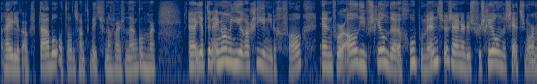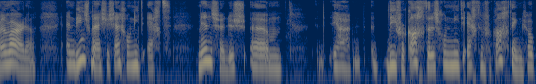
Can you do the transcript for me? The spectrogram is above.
redelijk acceptabel. Althans, hangt een beetje vanaf waar je vandaan komt. Maar uh, je hebt een enorme hiërarchie in ieder geval. En voor al die verschillende groepen mensen... zijn er dus verschillende sets, normen en waarden. En dienstmeisjes zijn gewoon niet echt mensen. Dus um, ja, die verkrachten, dat is gewoon niet echt een verkrachting. Zo,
